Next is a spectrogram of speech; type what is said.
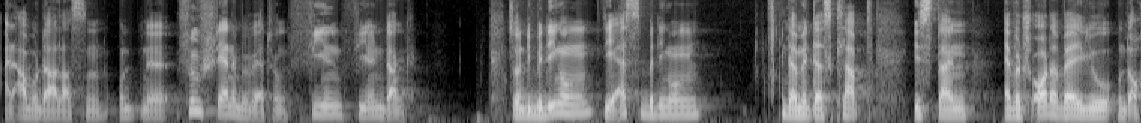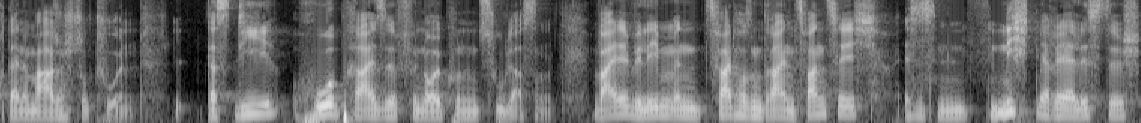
ein Abo dalassen und eine 5-Sterne-Bewertung. Vielen, vielen Dank. So, und die Bedingungen, die erste Bedingung, damit das klappt, ist dein Average Order Value und auch deine Margenstrukturen dass die hohe Preise für Neukunden zulassen. Weil wir leben in 2023, es ist nicht mehr realistisch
